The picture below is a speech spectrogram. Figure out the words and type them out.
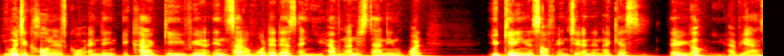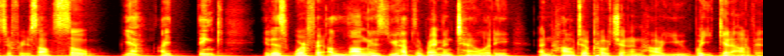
You went to culinary school and then it kind of gave you an insight of what it is and you have an understanding of what you're getting yourself into. And then I guess there you go. You have your answer for yourself. So yeah, I think it is worth it as long as you have the right mentality and how to approach it and how you what you get out of it.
